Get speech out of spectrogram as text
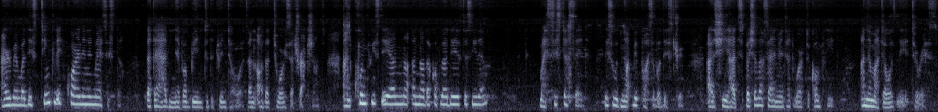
I remember distinctly quarreling with my sister that I had never been to the Twin Towers and other tourist attractions, and couldn't we stay an- another couple of days to see them? My sister said this would not be possible this trip, as she had special assignments at work to complete, and the matter was laid to rest.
